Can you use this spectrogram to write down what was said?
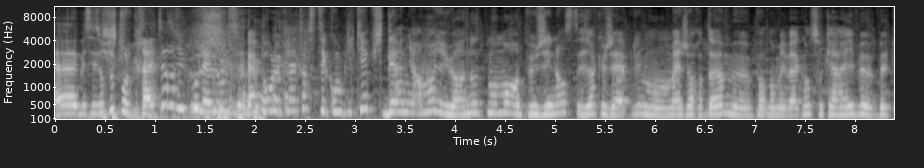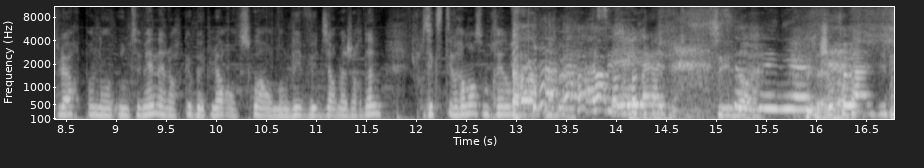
Euh, mais c'est surtout pour le créateur du coup la loose. Bah, pour le créateur, c'était compliqué. Puis dernièrement, il y a eu un autre moment un peu gênant, c'est-à-dire que j'ai appelé mon majordome euh, pendant mes vacances aux Caraïbes euh, Butler pendant une semaine, alors que Butler en soi en anglais veut dire majordome. Je pensais que c'était vraiment son prénom. Ah, Et c'est génial. C'est énorme. Génial. Chauffeur. Pas du tout.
